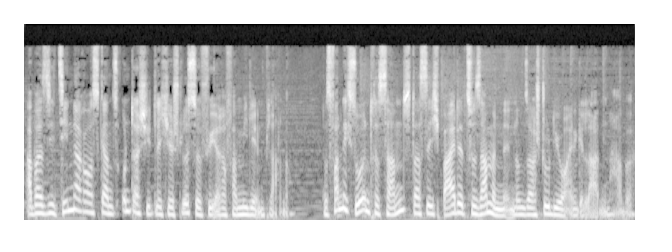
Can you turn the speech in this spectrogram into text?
Aber sie ziehen daraus ganz unterschiedliche Schlüsse für ihre Familienplanung. Das fand ich so interessant, dass ich beide zusammen in unser Studio eingeladen habe.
